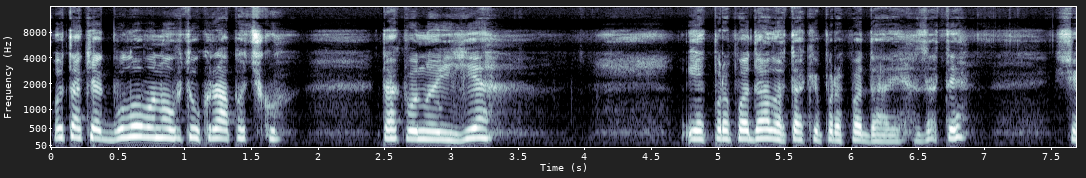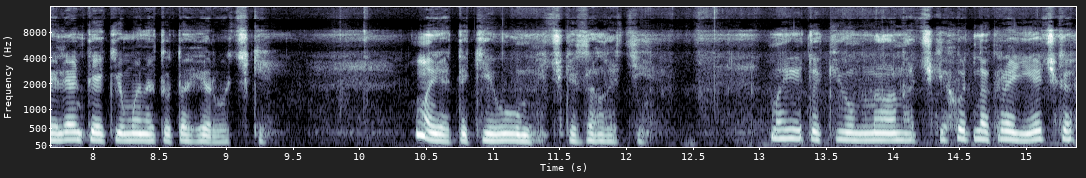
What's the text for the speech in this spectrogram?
Отак як було воно в ту крапочку, так воно і є. Як пропадало, так і пропадає. Зате ще гляньте, які в мене тут огірочки. Мої такі умнички залеті. Мої такі умнаночки, хоч на краєчках.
